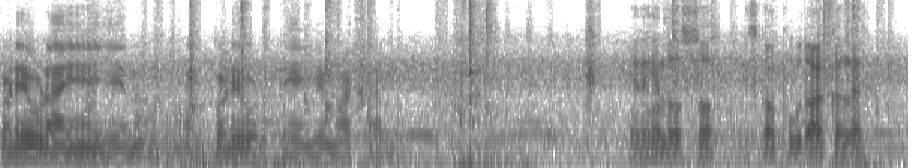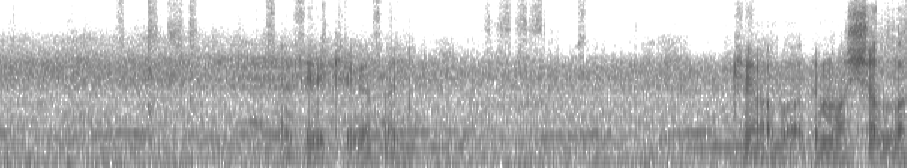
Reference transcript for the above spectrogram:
बड़े उड़ाए हैं ये ना और बड़े उड़ते हैं ये माशाल्लाह। ये देखें दोस्तों इसका पूरा कलर। ऐसे देखिएगा सर क्या बात है माशाल्लाह।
